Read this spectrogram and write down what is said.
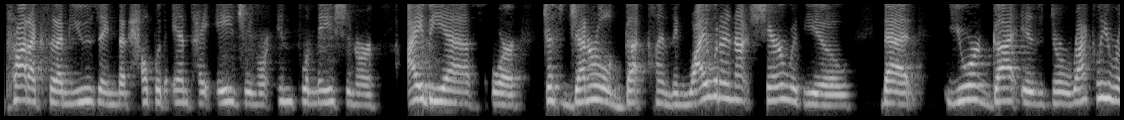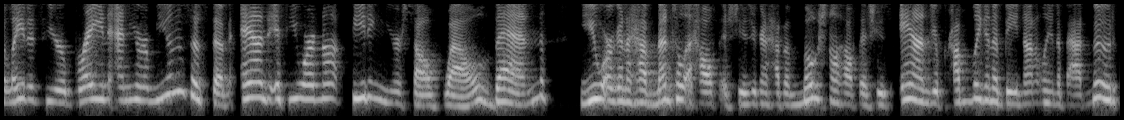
products that I'm using that help with anti-aging or inflammation or IBS or just general gut cleansing? Why would I not share with you that your gut is directly related to your brain and your immune system. And if you are not feeding yourself well, then you are going to have mental health issues, you're going to have emotional health issues, and you're probably going to be not only in a bad mood,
